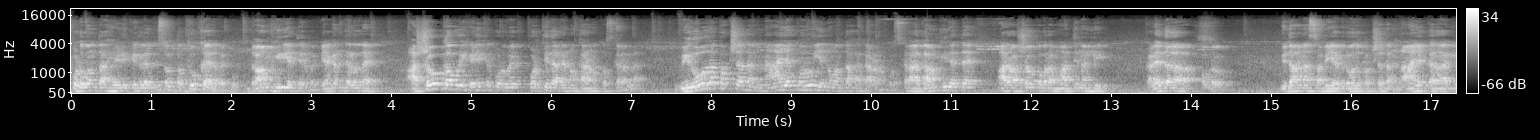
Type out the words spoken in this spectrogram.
ಕೊಡುವಂತಹ ಹೇಳಿಕೆಗಳಲ್ಲಿ ಸ್ವಲ್ಪ ತೂಕ ಇರಬೇಕು, ಗಾಂಭೀರ್ಯತೆ ಇರಬೇಕು. ಯಾಕಂತ ಹೇಳಿದ್ರೆ ಅಶೋಕ್ ಅವರು ಹೇಳಿಕೆ ಕೊಡ್ಬೇಕು, ಕೊಡ್ತಿದ್ದಾರೆ ಅನ್ನೋ ಕಾರಣಕ್ಕೋಸ್ಕರ ಅಲ್ಲ. ವಿರೋಧ ಪಕ್ಷದ ನಾಯಕರು ಎನ್ನುವಂತಹ ಕಾರಣಕ್ಕೋಸ್ಕರ ಆ ಗಾಂಭೀರ್ಯತೆ ಆರ್ ಅಶೋಕ್ ಅವರ ಮಾತಿನಲ್ಲಿ ಕಳೆದ ಅವರು ವಿಧಾನಸಭೆಯ ವಿರೋಧ ಪಕ್ಷದ ನಾಯಕರಾಗಿ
